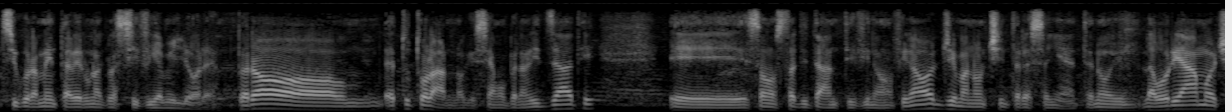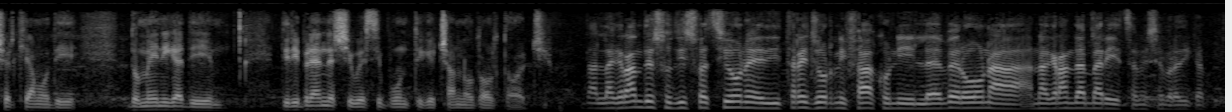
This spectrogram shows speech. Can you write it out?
sicuramente avere una classifica migliore. Però è tutto l'anno che siamo penalizzati e sono stati tanti fino, fino, ad oggi, ma non ci interessa niente. Noi lavoriamo e cerchiamo di domenica di, di riprenderci questi punti che ci hanno tolto oggi. Dalla grande soddisfazione di tre giorni fa con il Verona, una grande amarezza mi sembra di capire.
